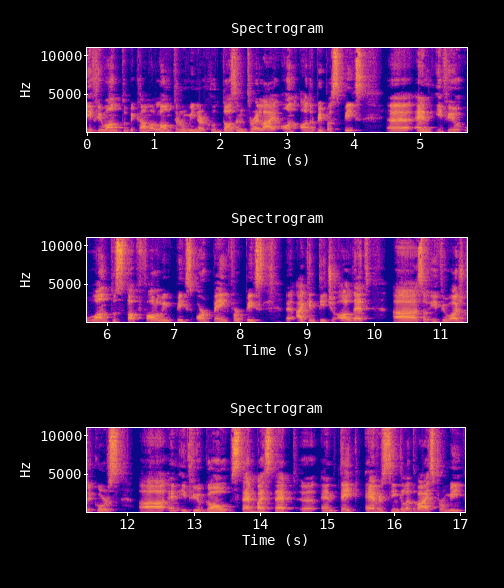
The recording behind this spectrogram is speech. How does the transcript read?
if you want to become a long-term winner who doesn't rely on other people's picks, uh, and if you want to stop following picks or paying for picks, uh, I can teach you all that. Uh, so if you watch the course uh, and if you go step by step uh, and take every single advice from me,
